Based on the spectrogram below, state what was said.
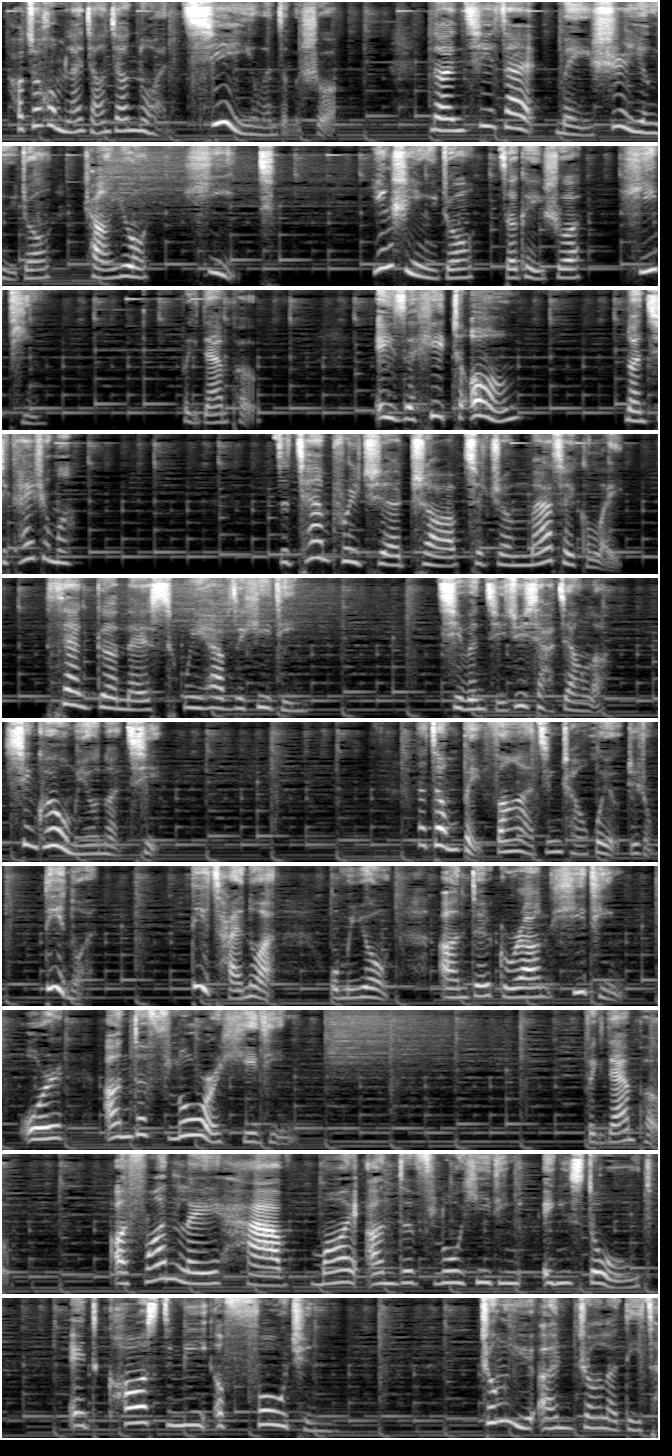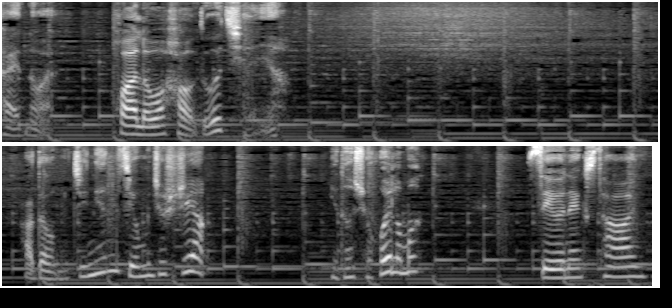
好，最后我们来讲讲暖气英文怎么说。暖气在美式英语中常用 heat，英式英语中则可以说 heating。For example, is the heat on? 暖气开着吗？The temperature dropped dramatically. Thank goodness we have the heating. 气温急剧下降了，幸亏我们有暖气。那在我们北方啊，经常会有这种地暖、地采暖。我们用 underground heating or underfloor heating. For example, I finally have my underfloor heating installed. It cost me a fortune. 终于安装了地采暖，花了我好多钱呀。好的，我们今天的节目就是这样，你都学会了吗？See you next time.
